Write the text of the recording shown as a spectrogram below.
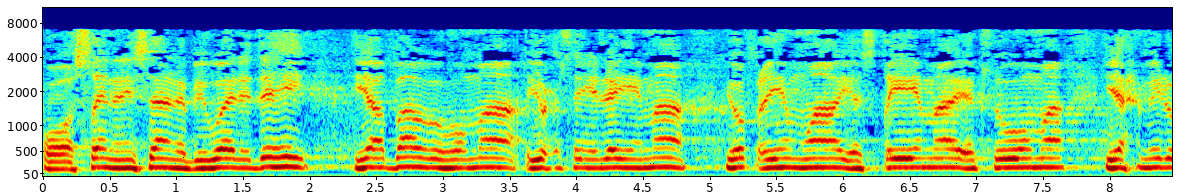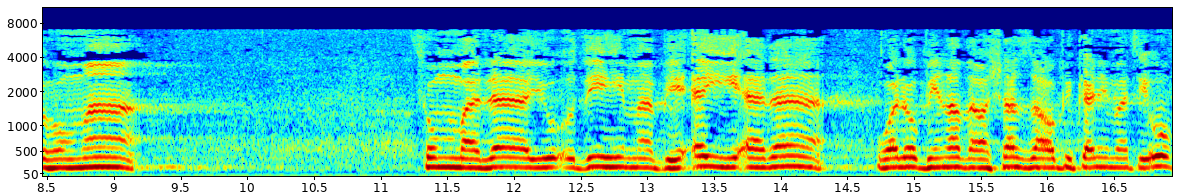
ووصينا الإنسان بوالديه يبرهما يحسن إليهما يطعمهما يسقيهما يكسوهما يحملهما. ثم لا يؤذيهما بأي أذى ولو بنظرة شزة أو بكلمة أف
